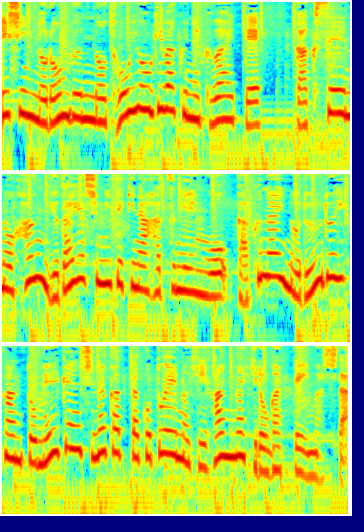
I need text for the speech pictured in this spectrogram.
自身の論文の盗用疑惑に加えて、学生の反ユダヤ主義的な発言を学内のルール違反と明言しなかったことへの批判が広がっていました。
